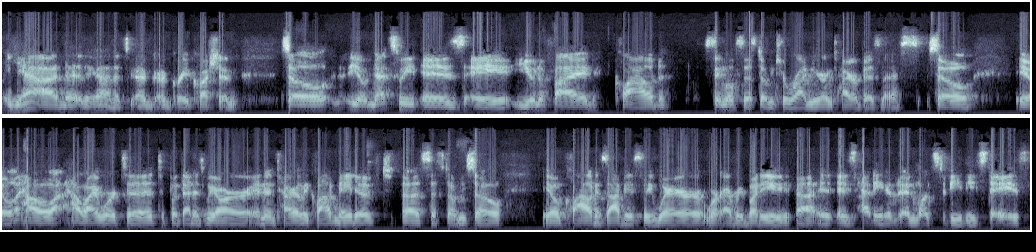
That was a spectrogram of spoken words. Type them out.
Yeah, that, yeah, that's a, a great question. So you know, NetSuite is a unified cloud single system to run your entire business. So you know how how I were to to put that is we are an entirely cloud native uh, system. So you know, cloud is obviously where where everybody uh, is heading and, and, wants to be these days,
